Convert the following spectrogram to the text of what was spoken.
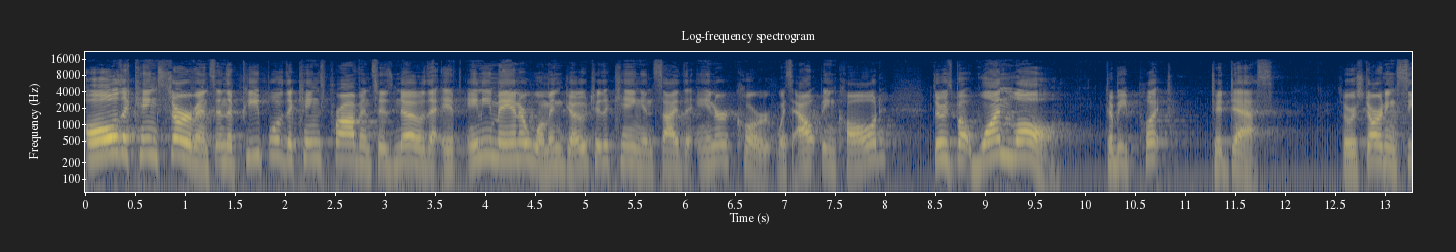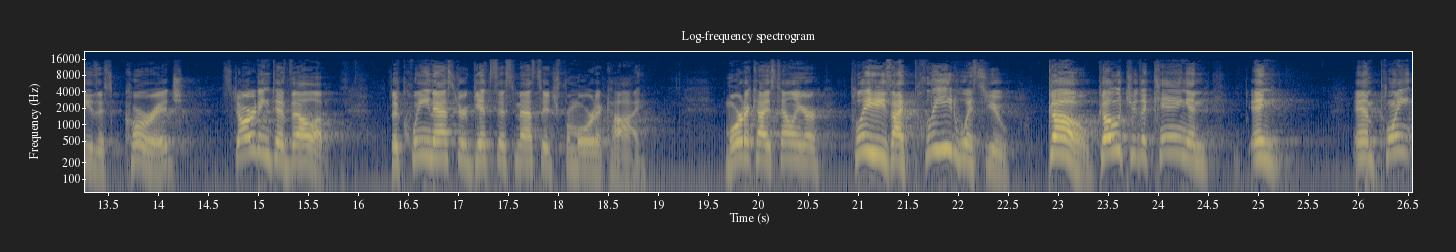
All the king's servants and the people of the king's provinces know that if any man or woman go to the king inside the inner court without being called, there is but one law to be put to death so we're starting to see this courage starting to develop. The Queen Esther gets this message from Mordecai. Mordecai is telling her, Please, I plead with you, go, go to the king and, and, and point,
